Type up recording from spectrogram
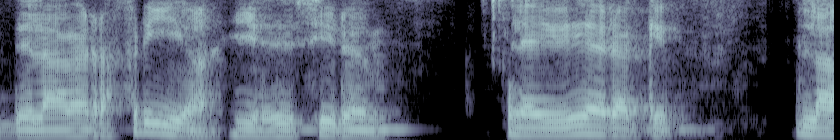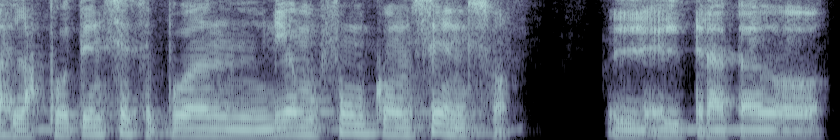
de la Guerra Fría, y es decir, eh, la idea era que las potencias se puedan, digamos, fue un consenso el, tratado,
